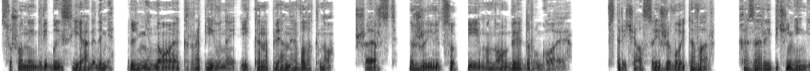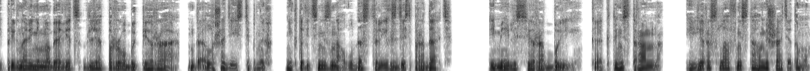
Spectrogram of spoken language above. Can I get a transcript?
сушеные грибы с ягодами, льняное, крапивное и конопляное волокно, шерсть, живицу и многое другое. Встречался и живой товар. Хазары и печенеги пригнали немного овец для пробы пера, да лошадей степных. Никто ведь не знал, удастся ли их здесь продать. Имелись и рабы, как-то ни странно. И Ярослав не стал мешать этому.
